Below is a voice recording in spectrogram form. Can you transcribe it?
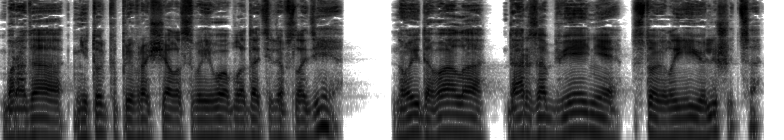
Борода не только превращала своего обладателя в злодея, но и давала дар забвения, стоило ее лишиться.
